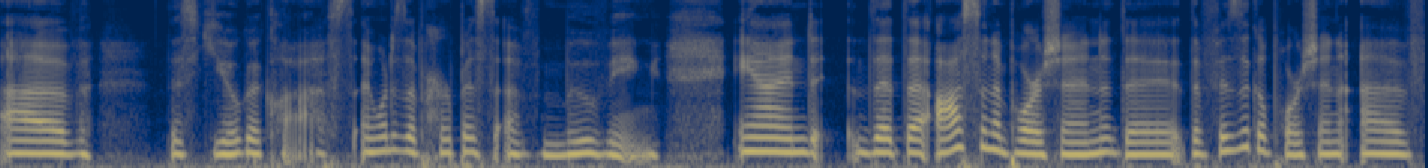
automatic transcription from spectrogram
of this yoga class and what is the purpose of moving? And that the asana portion the the physical portion of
